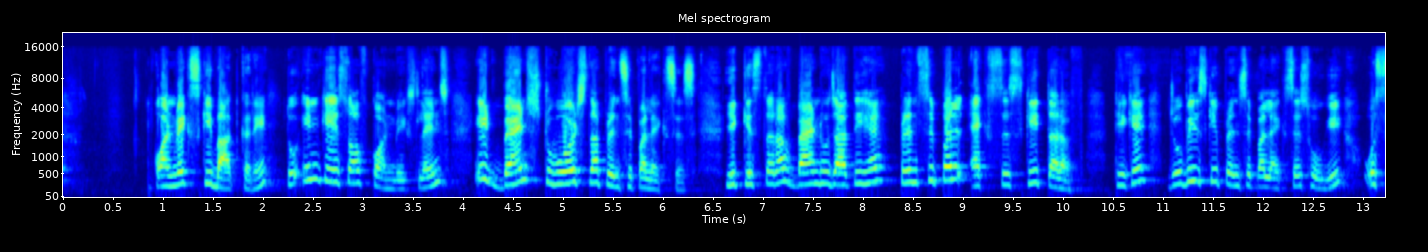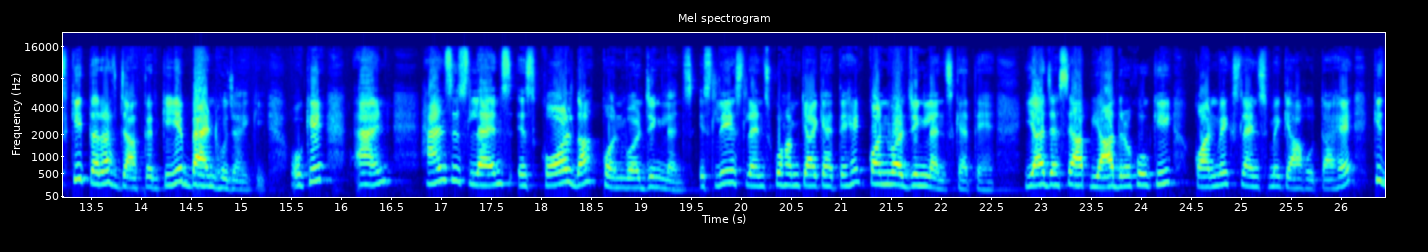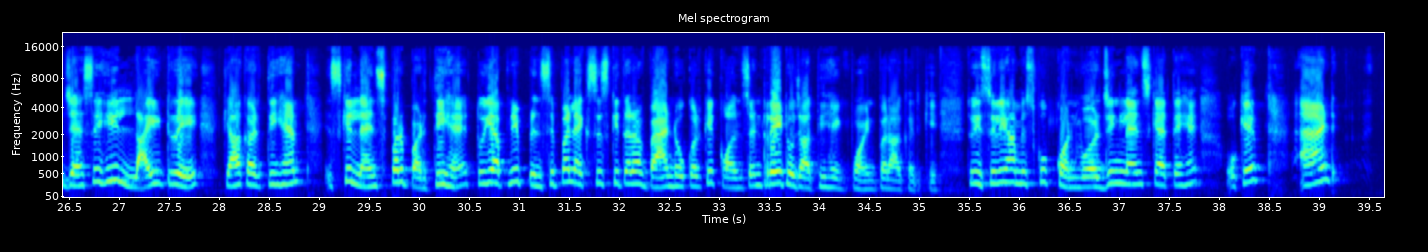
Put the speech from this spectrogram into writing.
कॉन्वेक्स की बात करें तो in case of convex lens it bends towards the principal axis ये किस तरफ़ बैंड हो जाती है? प्रिंसिपल एक्सिस की तरफ़। ठीक है? जो भी इसकी प्रिंसिपल एक्सेस होगी, उसकी तरफ़ जाकर के ये बैंड हो जाएगी ओके एंड हैंस इस lens is called the converging lens इसलिए इस लेंस को हम क्या कहते हैं? कॉन्वर्जिंग लेंस कहते हैं। या जैसे आप याद रखो कि कॉन्वेक्स लेंस में क्या होता है कि जैसे ही लाइट रे क्या करती हैं? इसके लेंस पर पड़ती हैं तो ये अपनी प्रिंसिपल एक्सेस की तरफ़ बैंड होकर के कॉन्सेंट्रेट हो जाती है एक पॉइंट पर आकर के। तो इसलिए हम इसको कॉन्वर्जिंग लेंस कहते हैं ओके एंड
